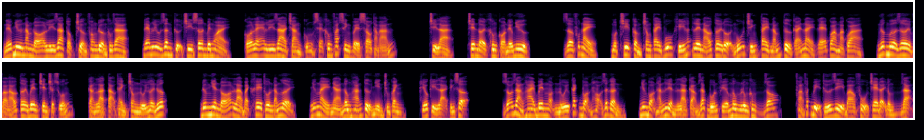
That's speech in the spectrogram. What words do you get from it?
Nếu như năm đó lý gia tộc trưởng phong đường không ra, đem lưu dân cự chi sơn bên ngoài, có lẽ lý gia trang cũng sẽ không phát sinh về sau thảm án. Chỉ là, trên đời không có nếu như. Giờ phút này, một chi cầm trong tay vũ khí hất lên áo tơi đội ngũ chính tay nắm từ cái này ghé qua mà qua, nước mưa rơi vào áo tơi bên trên trượt xuống, càng là tạo thành trong núi hơi nước. Đương nhiên đó là bạch khê thôn đám người những n à y nhà nông hán tử nhìn chung quanh, hiếu kỳ lại kính sợ. Rõ ràng hai bên ngọn núi cách bọn họ rất gần, nhưng bọn hắn liền là cảm giác bốn phía mông lung không rõ, phản phất bị thứ gì bao phủ che đậy đồng dạng,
